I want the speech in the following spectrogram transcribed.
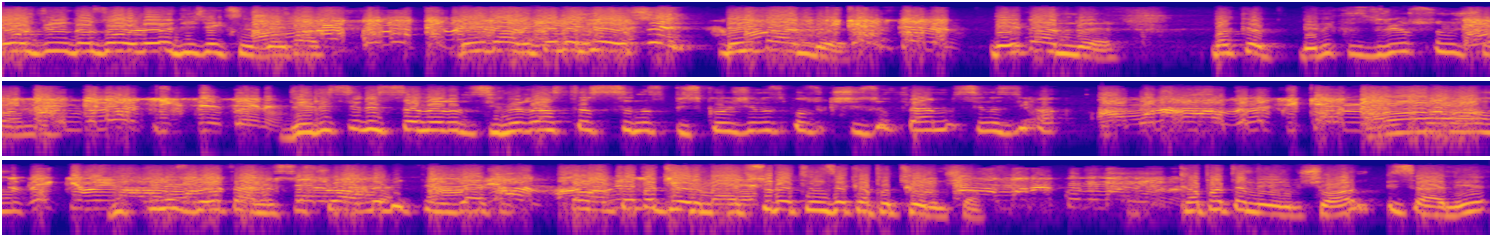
borcunu da zorla ödeyeceksiniz beyefendi. Beyefendi demek beyefendi. Senin. Beyefendi. Bakın beni kızdırıyorsunuz şu anda. Delisiniz sanırım. Sinir hastasısınız. Psikolojiniz bozuk. Şizofren misiniz ya? Amına ağzını sikerim ben. Tüfek gibi bittiniz amına beyefendi. Siz şu anda bittiniz Amına gerçekten. Tamam amına kapatıyorum ben. Suratınıza kapatıyorum şu an. Amına amına. Kapatamıyorum şu an. Bir saniye.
